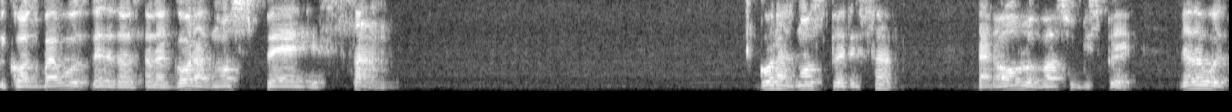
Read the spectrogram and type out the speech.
Because Bible let us understand that God has not spared his son. God has not spared his son. That all of us will be spared. In other words,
